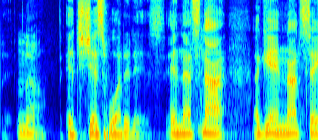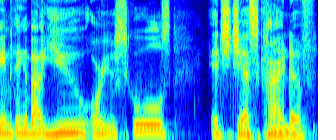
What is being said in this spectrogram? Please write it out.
bit. No. It's just what it is. And that's not, again, not saying anything about you or your schools. It's just kind of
